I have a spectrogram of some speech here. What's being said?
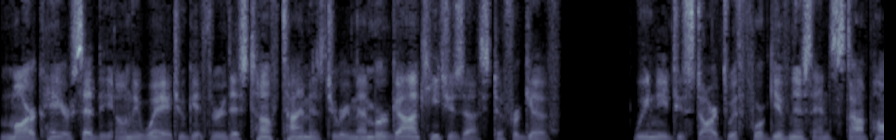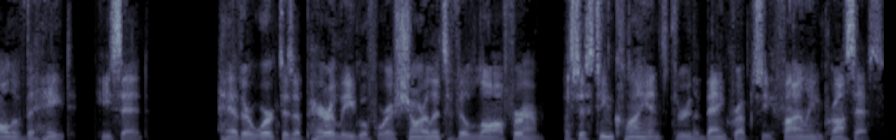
Mark Heyer said the only way to get through this tough time is to remember God teaches us to forgive. We need to start with forgiveness and stop all of the hate, he said. Heather worked as a paralegal for a Charlottesville law firm assisting clients through the bankruptcy filing process.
